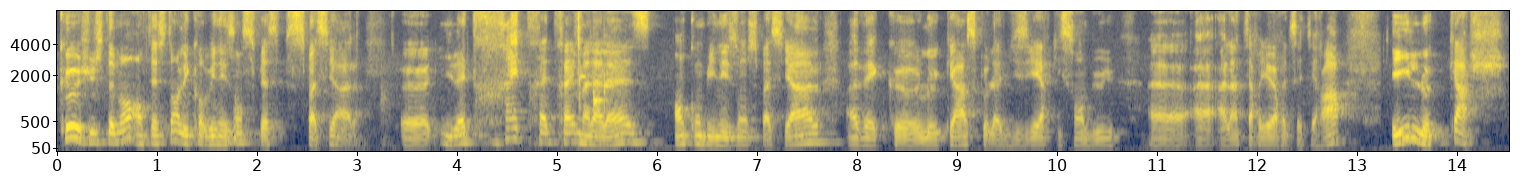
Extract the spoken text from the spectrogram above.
que, justement, en testant les combinaisons spatiales, euh, il est très, très, très mal à l'aise en combinaison spatiale, avec euh, le casque, la visière qui s'embue euh, à, l'intérieur, etc. Et il le cache.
